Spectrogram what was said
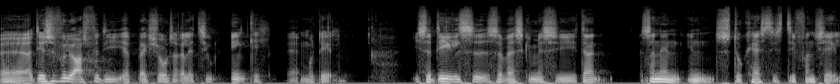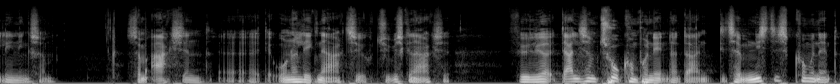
Øh, og det er selvfølgelig også fordi, at Black Scholes er relativt enkel øh, model. I særdeleshed, så hvad skal man sige, der, sådan en, en stokastisk differentialligning, som, som aktien, øh, det underliggende aktiv, typisk en aktie, følger. Der er ligesom to komponenter. Der er en deterministisk komponent,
